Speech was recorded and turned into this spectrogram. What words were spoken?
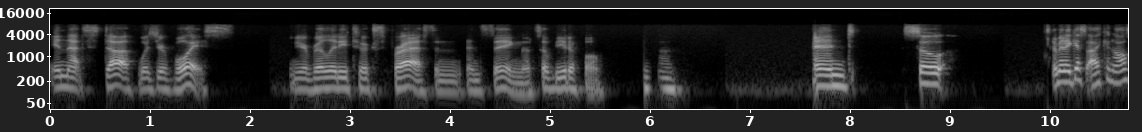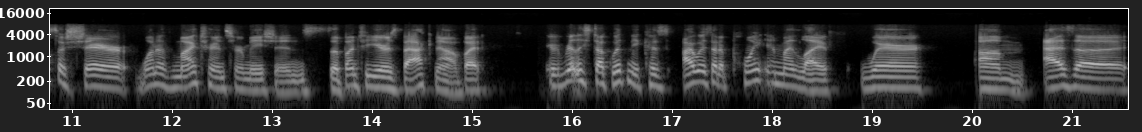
in that stuff was your voice, your ability to express and, and sing? That's so beautiful. Mm-hmm. And so, I mean, I guess I can also share one of my transformations a bunch of years back now, but it really stuck with me because I was at a point in my life where, um, as a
